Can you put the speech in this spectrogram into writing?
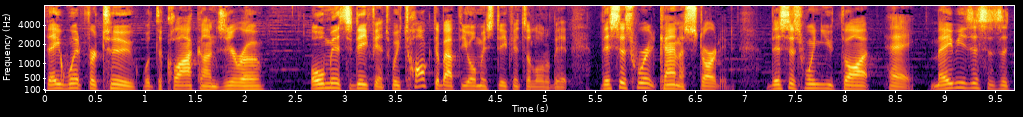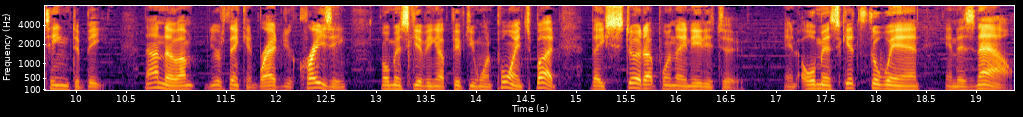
They went for two with the clock on zero. Ole Miss defense. We talked about the Ole Miss defense a little bit. This is where it kind of started. This is when you thought, hey, maybe this is a team to beat. Now I know I'm, you're thinking, Brad, you're crazy. Ole Miss giving up 51 points, but they stood up when they needed to, and Ole Miss gets the win and is now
